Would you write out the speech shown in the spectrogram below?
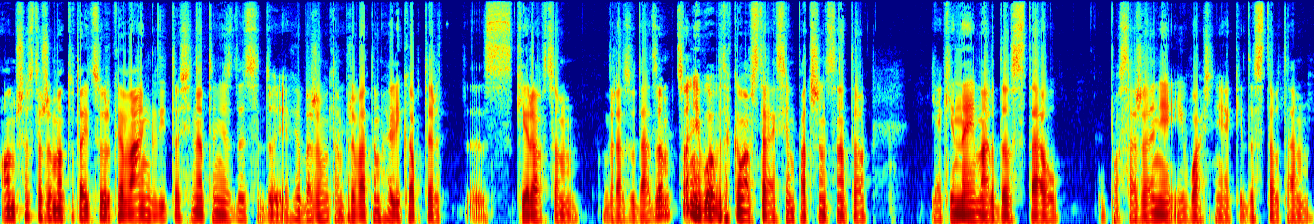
on przez to, że ma tutaj córkę w Anglii, to się na to nie zdecyduje. Chyba, że mu tam prywatny helikopter e, z kierowcą od razu dadzą, co nie byłoby taką abstrakcją, patrząc na to, jakie Neymar dostał uposażenie i właśnie jakie dostał tam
